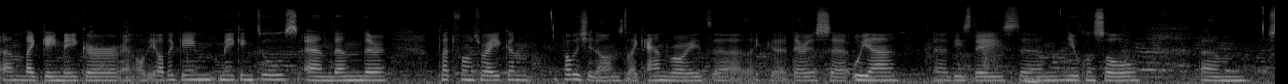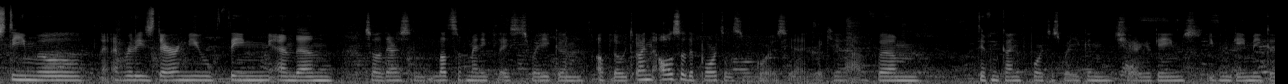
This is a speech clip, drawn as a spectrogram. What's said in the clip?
um, like Game Maker and all the other game making tools, and then the platforms where you can publish it on, like Android, uh, like uh, there is uh, Ouya uh, these days, um, new console. Um, Steam will release their new thing, and then so there's lots of many places where you can upload, and also the portals, of course. Yeah, like you have um, different kind of portals where you can share your games, even Game Maker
